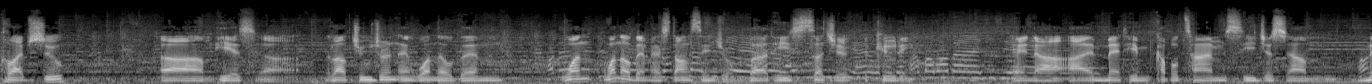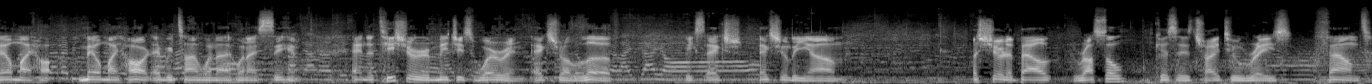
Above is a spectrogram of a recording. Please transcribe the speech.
Clive Shu, um, he has uh, a lot of children, and one of them, one one of them has Down syndrome, but he's such a, a cutie and uh, I met him a couple times. He just um, melt my heart, melt my heart every time when I when I see him. And the T-shirt Mitch is wearing, extra love, is actually um, a shirt about Russell because he tried to raise funds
